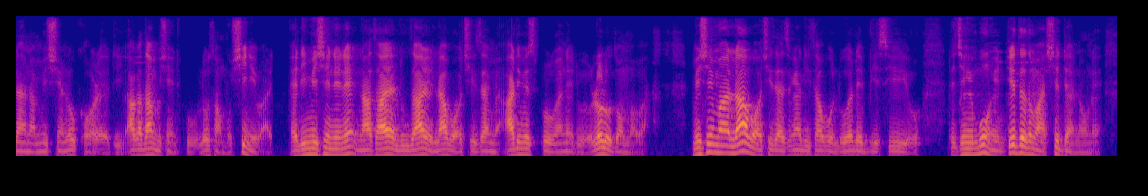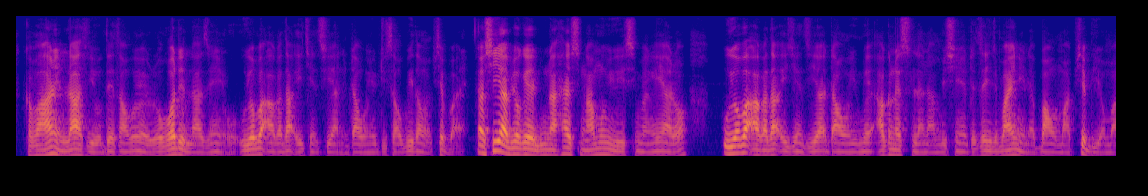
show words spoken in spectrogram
Lander mission လို့ခေါ်တဲ့ဒီအာကာသ mission တခုကိုလှုပ်ဆောင်မှုရှိနေပါတယ်။အဲဒီ mission တွေနဲ့ NASA ရဲ့လူသားတွေလပေါ်အခြေစိုက်မဲ့ Artemis program နဲ့အတူလှုပ်လှုပ်သွားမှာပါ။ မစ်ရှင်မှာလပေါ်အခြေစိုက်စကန်တည်ဆောက်ဖို့လိုအပ်တဲ့ပစ္စည်းတွေကိုတစ်ချိန်ပို့ရင်1.8တန်လုံးနဲ့ကဘာနဲ့လစီကိုတည်ဆောင်ပေးရ robotic လာစင်းကိုဥရောပအာကာသ agency ကနေတာဝန်ယူတည်ဆောက်ပေးသွားမှာဖြစ်ပါတယ်။အဲရှိရပြောခဲ့ Luna Hash ငါးမွေးမြူရေးစီမံကိန်းကတော့ဥရောပအာကာသ agency ကတာဝန်ယူမဲ့ Artemis Lander mission ရဲ့တစ်စိတ်တစ်ပိုင်းအနေနဲ့ပါဝင်မှာဖြစ်ပြီးတော့မှ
